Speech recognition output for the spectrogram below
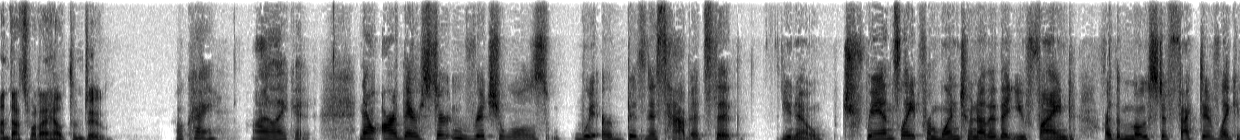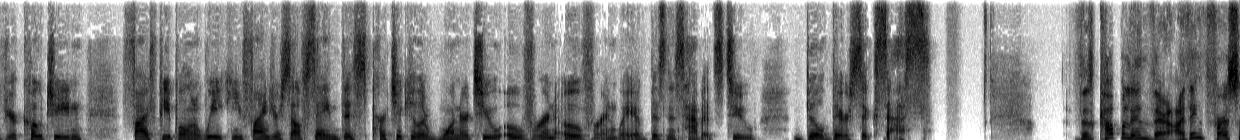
and that's what I help them do. Okay. I like it. Now, are there certain rituals or business habits that you know translate from one to another that you find are the most effective like if you're coaching five people in a week and you find yourself saying this particular one or two over and over in way of business habits to build their success there's a couple in there i think first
